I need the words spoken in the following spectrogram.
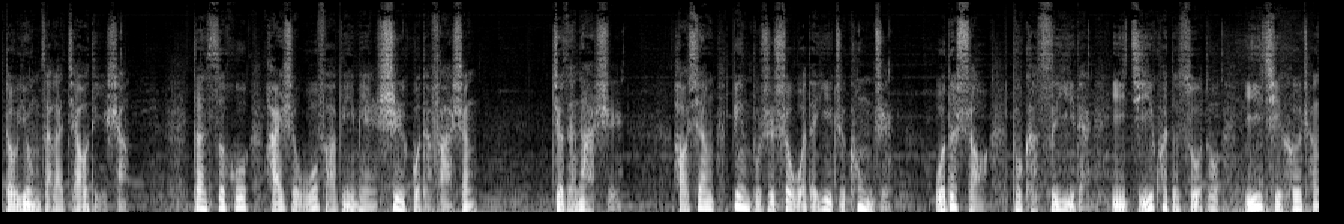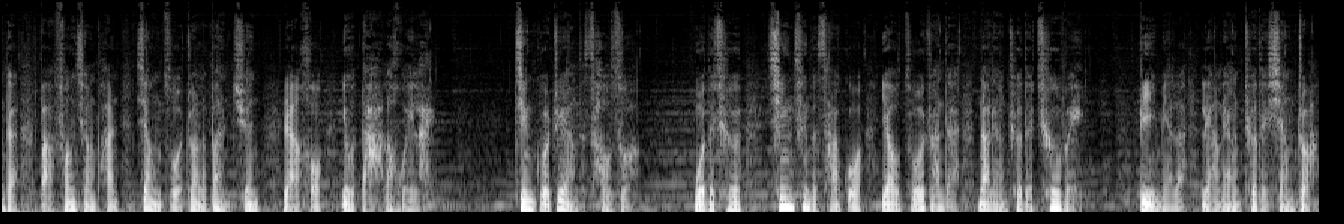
都用在了脚底上，但似乎还是无法避免事故的发生。就在那时，好像并不是受我的意志控制，我的手不可思议的以极快的速度一气呵成的把方向盘向左转了半圈，然后又打了回来。经过这样的操作，我的车轻轻的擦过要左转的那辆车的车尾。避免了两辆车的相撞。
